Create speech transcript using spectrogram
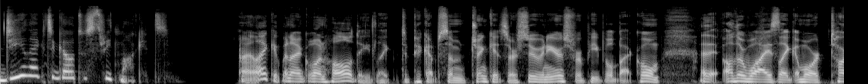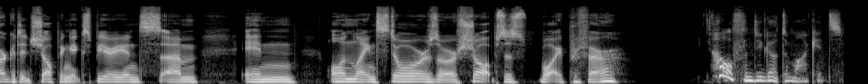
do you like to go to street markets? I like it when I go on holiday, like to pick up some trinkets or souvenirs for people back home. Uh, Otherwise, like a more targeted shopping experience um, in online stores or shops is what I prefer. How often do you go to markets?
